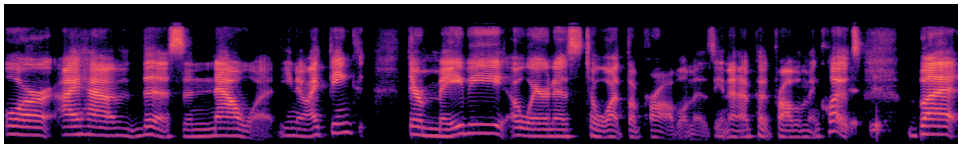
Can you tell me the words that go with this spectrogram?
Or I have this and now what? You know, I think there may be awareness to what the problem is. You know, I put problem in quotes, but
